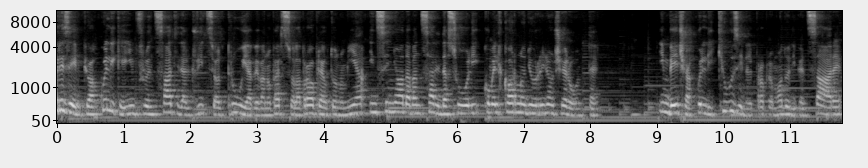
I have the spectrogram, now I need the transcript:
Per esempio, a quelli che influenzati dal giudizio altrui avevano perso la propria autonomia, insegnò ad avanzare da soli come il corno di un rinoceronte. Invece a quelli chiusi nel proprio modo di pensare,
